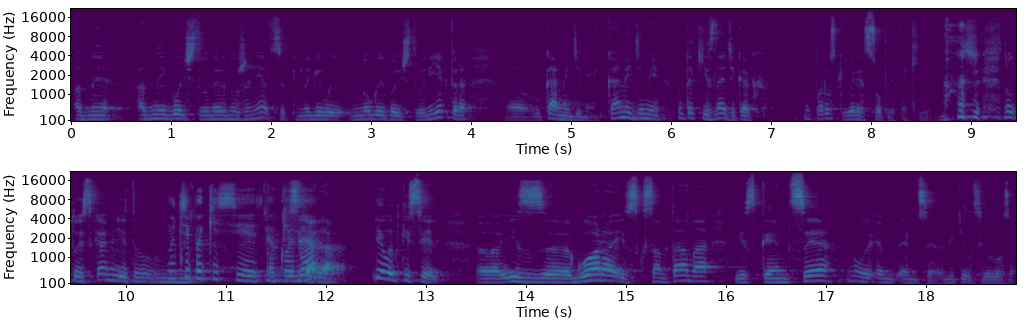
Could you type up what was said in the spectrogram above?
одно, одноигольчатого, наверное, уже нет, все-таки многоигольчатого инъектора, э, камедями. Камедями, ну такие, знаете, как ну, по-русски говоря, сопли такие. ну, то есть камень это... Ну, типа кисель типа такой, киселя, да? да? Делают кисель. Э, из э, гуара, из ксантана, из КМЦ, ну МЦ, метилцеллюлоза,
